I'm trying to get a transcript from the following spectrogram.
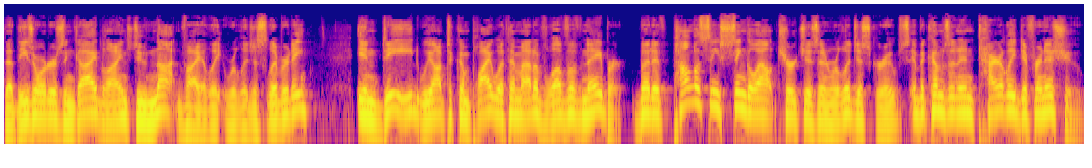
that these orders and guidelines do not violate religious liberty, Indeed, we ought to comply with them out of love of neighbor. But if policies single out churches and religious groups, it becomes an entirely different issue,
